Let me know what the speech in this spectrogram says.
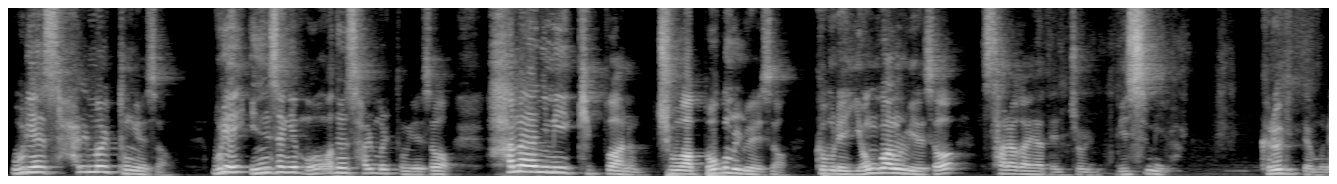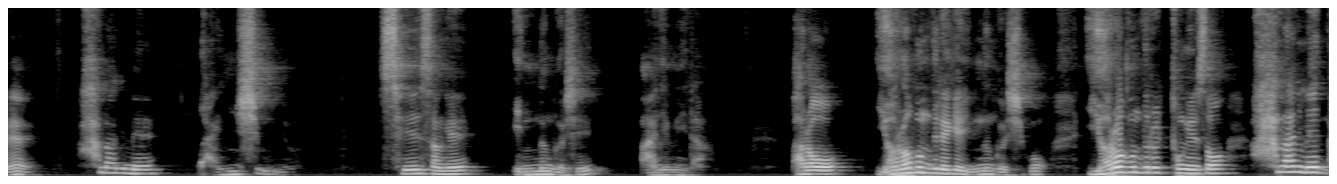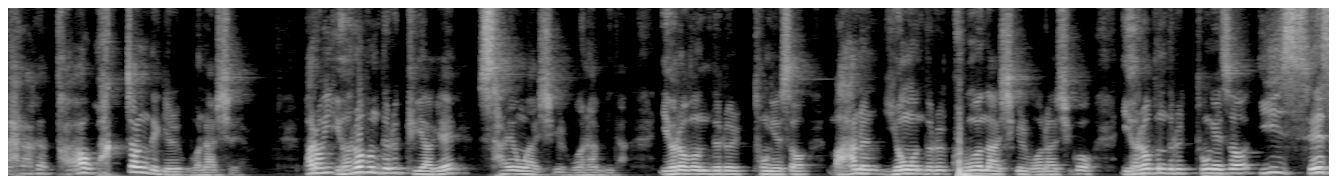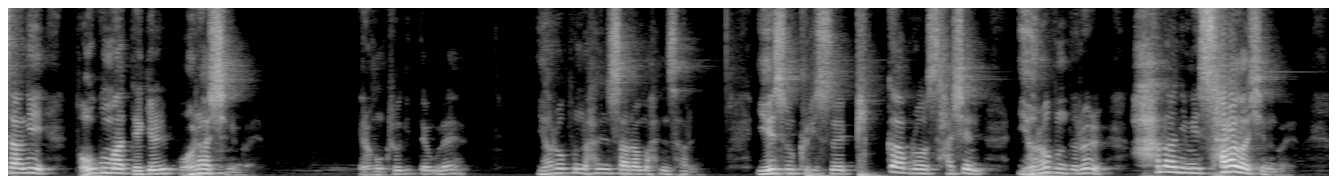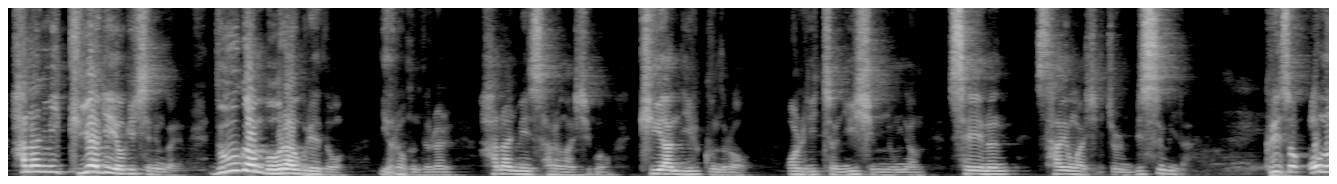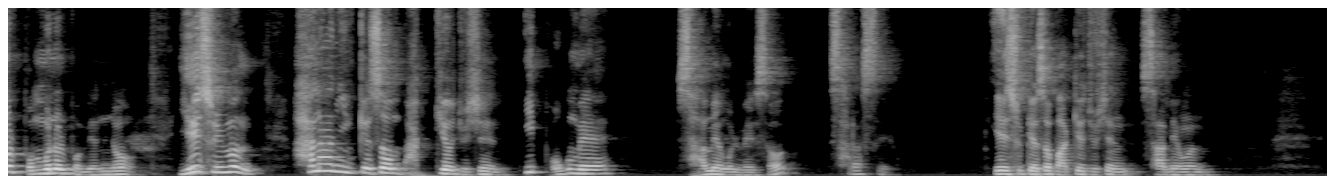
우리의 삶을 통해서 우리의 인생의 모든 삶을 통해서 하나님이 기뻐하는 주와 복음을 위해서 그분의 영광을 위해서 살아가야 될 줄 믿습니다. 그렇기 때문에 하나님의 관심은요, 세상에 있는 것이 아닙니다. 바로 여러분들에게 있는 것이고, 여러분들을 통해서 하나님의 나라가 더 확장되길 원하셔요. 바로 여러분들을 귀하게 사용하시길 원합니다. 여러분들을 통해서 많은 영혼들을 구원하시길 원하시고 여러분들을 통해서 이 세상이 복음화 되길 원하시는 거예요. 여러분 그렇기 때문에 여러분 한 사람 한 사람 예수 그리스도의 핏값으로 사신 여러분들을 하나님이 사랑하시는 거예요. 하나님이 귀하게 여기시는 거예요. 누가 뭐라고 그래도 여러분들을 하나님이 사랑하시고 귀한 일꾼으로 올 2026년 새해는 사용하실 줄 믿습니다. 그래서 오늘 본문을 보면요. 예수님은 하나님께서 맡겨주신 이 복음의 사명을 위해서 살았어요. 예수께서 맡겨주신 사명은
